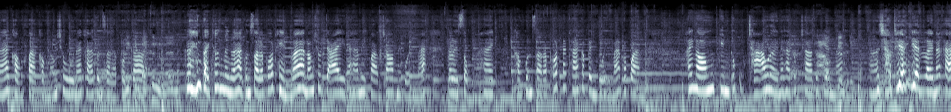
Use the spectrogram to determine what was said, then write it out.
มะของฝากของน้องชูนะคะ คุณสารพอันจนี้น์กินก็ไปครึ่งหนึ่งแล้วนะขึ้นไปครึ่งหนึ่งแล้วค่ะ คุณสารพจน์เห็นว่าน้องชูใจนะคะ มีความชอบในบัวหิมะ ก็เลยส่งมาให้ของคุณสารพจน์นะคะ ก็เป็นบัวหิมะพระกวานให้น้องกินทุกเช้าเลยนะคะ ทุกเช้าทุกเช้าเย็นเที่ยนะงเย็นอ่าเช้าเที่ยงเย็นเลยนะคะ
